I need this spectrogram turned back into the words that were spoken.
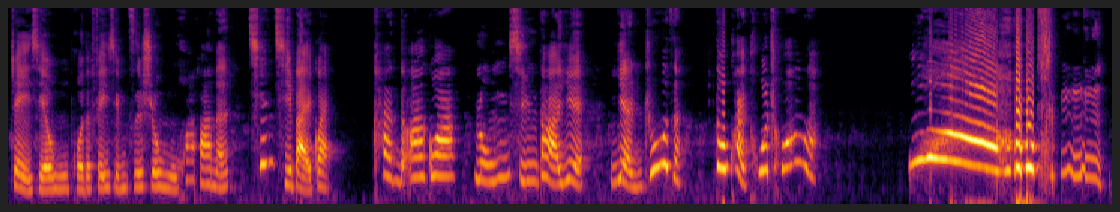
这些巫婆的飞行姿势五花八门，千奇百怪，看得阿瓜龙心大悦，眼珠子都快脱窗了。哇！嗯。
